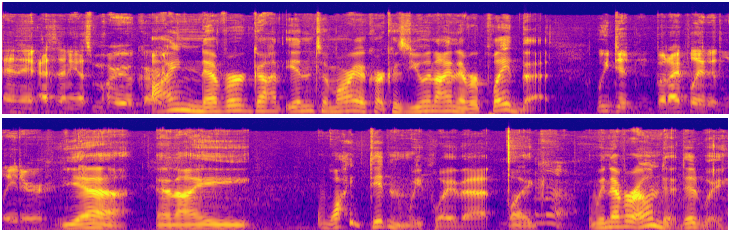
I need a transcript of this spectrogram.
SNES Mario Kart. I never got into Mario Kart because you and I never played that. We didn't, but I played it later. Yeah, and I. Why didn't we play that? Like, we never owned it, did we?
